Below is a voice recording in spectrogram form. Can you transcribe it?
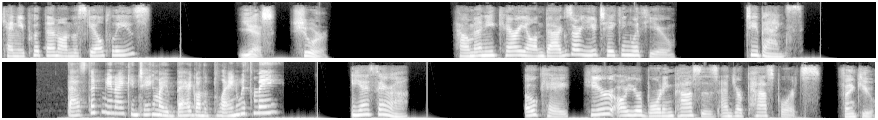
Can you put them on the scale, please? Yes, sure. How many carry-on bags are you taking with you? Two bags. Does that mean I can take my bag on the plane with me? Yes, Sarah. Okay, here are your boarding passes and your passports. Thank you.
